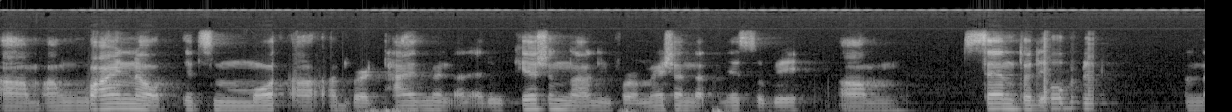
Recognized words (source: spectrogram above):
um, and find out it's more uh, advertisement and educational information that needs to be um, sent to the public and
